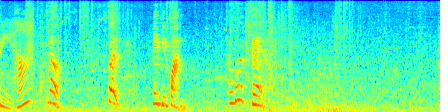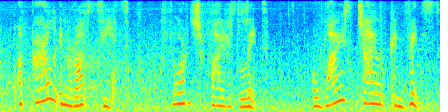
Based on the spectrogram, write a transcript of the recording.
Still no memory, huh? No. Well, maybe one. I work there. A pearl in rough seas. Forge fires lit. A wise child convinced.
